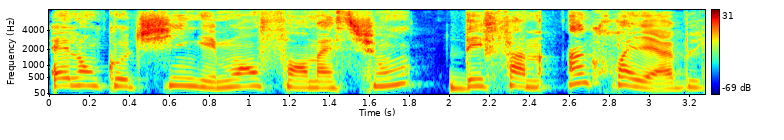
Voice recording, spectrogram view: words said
elle en coaching et moi en formation des femmes incroyables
